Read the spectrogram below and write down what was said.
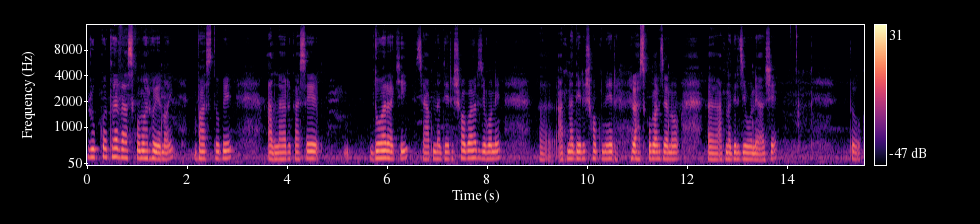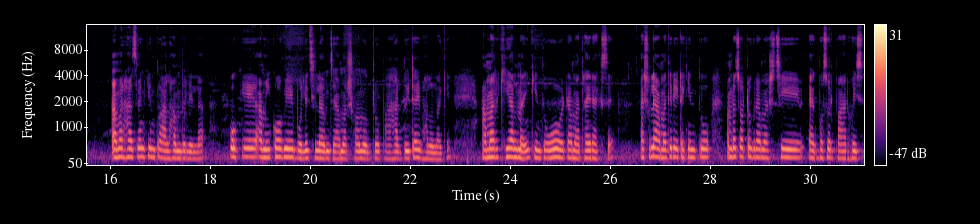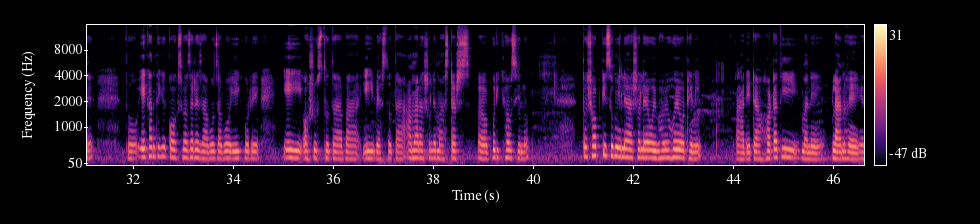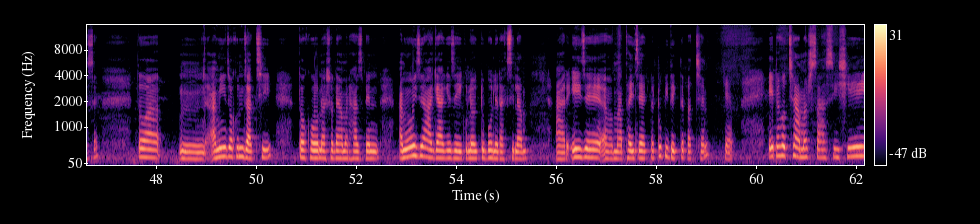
রূপকথার রাজকুমার হয়ে নয়, বাস্তবে আল্লাহর কাছে দোয়া রাখি যে আপনাদের সবার জীবনে আপনাদের স্বপ্নের রাজকুমার যেন আপনাদের জীবনে আসে। তো আমার হাজব্যান্ড কিন্তু আলহামদুলিল্লাহ, ওকে আমি কবে বলেছিলাম যে আমার সমুদ্র, পাহাড় দুইটাই ভালো লাগে। আমার খেয়াল নাই, কিন্তু ও এটা মাথায় রাখছে। আসলে আমাদের এটা কিন্তু, আমরা চট্টগ্রাম আসছি এক বছর পার হয়েছে তো এখান থেকে কক্সবাজারে যাব যাব এই করে এই অসুস্থতা বা এই ব্যস্ততা আমার আসলে মাস্টার্স পরীক্ষাও ছিল। তো সব কিছু মিলে আসলে ওইভাবে হয়ে ওঠেনি। আর এটা হঠাৎই মানে প্ল্যান হয়ে গেছে। তো আমি যখন যাচ্ছি, তখন আসলে আমার হাজবেন্ড আমি ওই যে আগে আগে যে এইগুলো একটু বলে রাখছিলাম আর এই যে মাথায় যে একটা টুপি দেখতে পাচ্ছেন, ক্যাপ, এটা হচ্ছে আমার চাষি সেই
